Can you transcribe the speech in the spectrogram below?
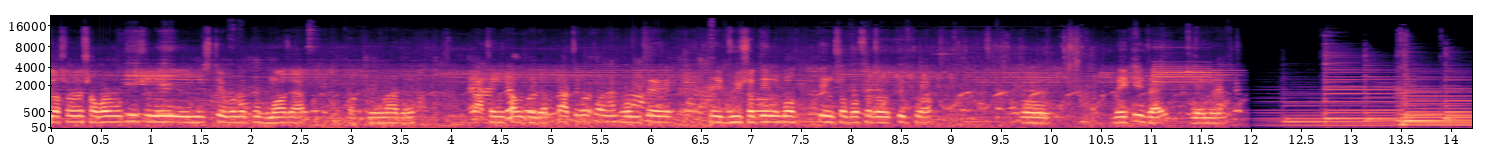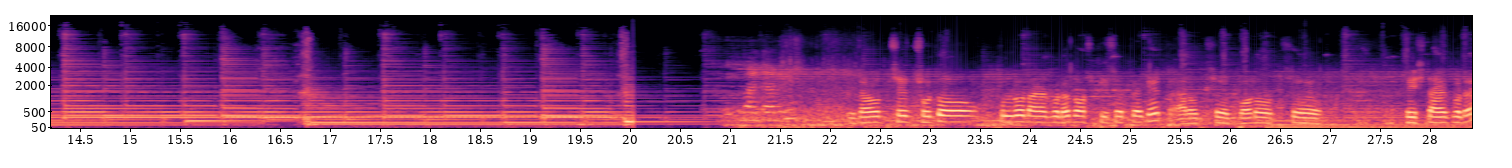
যশোরে সবার মুখেই শুনি এই মিষ্টি বলে খুব মজার আপনি ওনাদের। প্রাচীনকাল থেকে প্রাচীনকাল বলতে এই দুইশো তিন তিনশো বছরের ঐতিহ্য। তো দেখি যাই জেনে। এটা হচ্ছে ছোট পনেরো টাকা করে, দশ পিসের প্যাকেট আর হচ্ছে বড় হচ্ছে ত্রিশ টাকা করে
